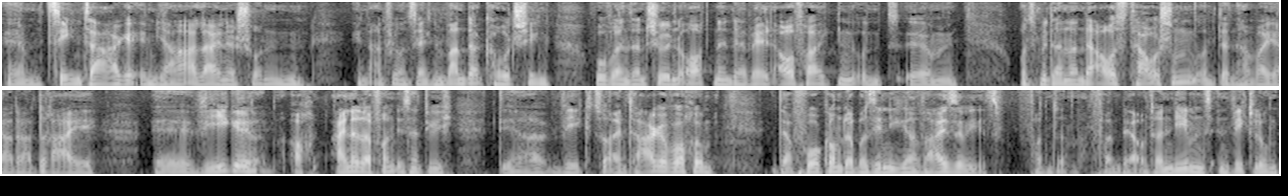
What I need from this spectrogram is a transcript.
ähm, zehn Tage im Jahr alleine schon in Anführungszeichen Wandercoaching, wo wir uns an schönen Orten in der Welt aufhalten und ähm, uns miteinander austauschen. Und dann haben wir ja da drei Wege. Auch einer davon ist natürlich der Weg zur Ein-Tage-Woche. Davor kommt aber sinnigerweise, wie jetzt von, von der Unternehmensentwicklung,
